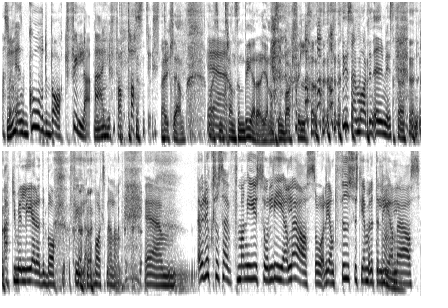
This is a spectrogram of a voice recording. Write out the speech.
Alltså en god bakfylla är ju fantastiskt. Verkligen. Man liksom Eh. transcenderar genom sin bakfylla. Det är så Martin Amis, ackumulerade bakfylla, baksmällan. Men det är också så här, för man är ju så lelös och rent fysiskt är man lite lelös.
